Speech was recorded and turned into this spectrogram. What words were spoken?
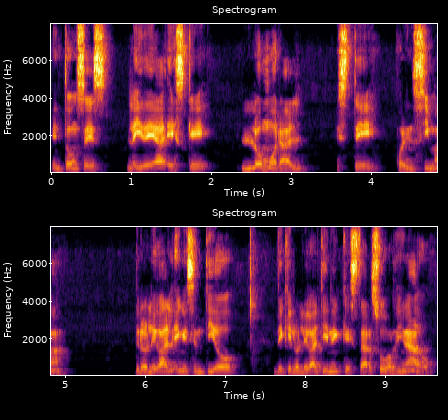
Entonces, la idea es que lo moral esté por encima de lo legal, en el sentido de que lo legal tiene que estar subordinado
